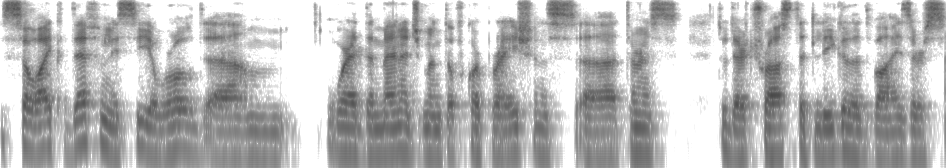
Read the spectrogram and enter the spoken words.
so I could definitely see a world um, where the management of corporations uh, turns to their trusted legal advisors,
